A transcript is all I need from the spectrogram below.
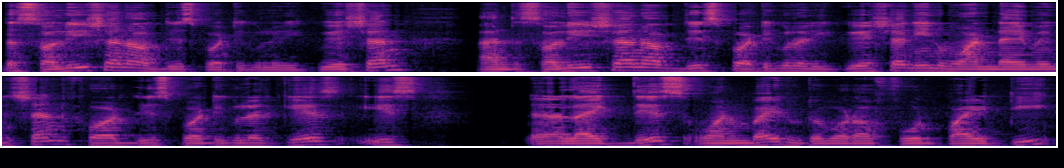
the solution of this particular equation and the solution of this particular equation in one dimension for this particular case is uh, like this 1 by root over of 4 pi t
